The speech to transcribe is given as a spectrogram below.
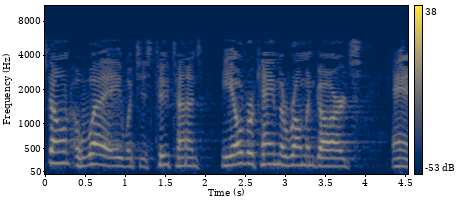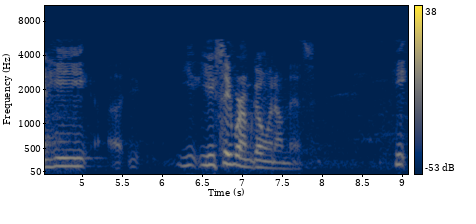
stone away, which is two tons. He overcame the Roman guards, and he. Uh, you, you see where I'm going on this. He,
